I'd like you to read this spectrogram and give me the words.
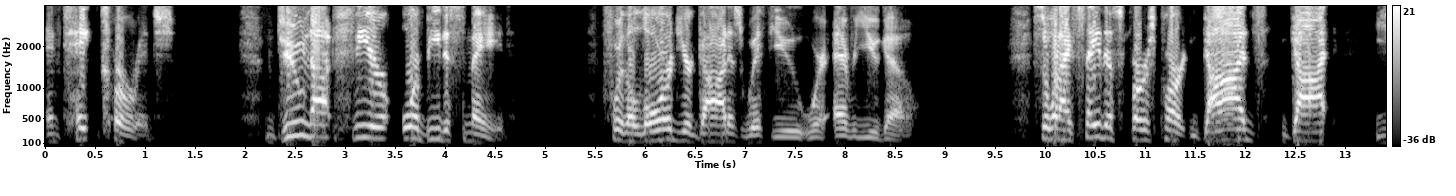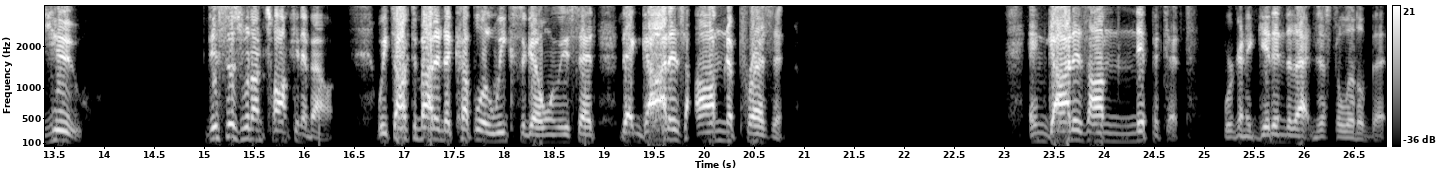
and take courage. Do not fear or be dismayed, for the Lord your God is with you wherever you go. So when I say this first part, God's got you. This is what I'm talking about. We talked about it a couple of weeks ago when we said that God is omnipresent and God is omnipotent. We're going to get into that in just a little bit.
